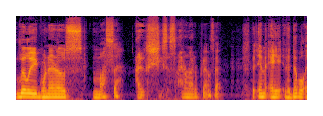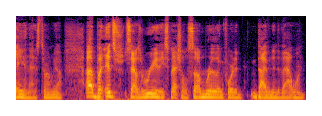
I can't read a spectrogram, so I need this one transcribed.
Lily Guarneros Massa. I, Jesus, I don't know how to pronounce that. The M A, the double A in that is throwing me off. Uh, but it sounds really special, so I'm really looking forward to diving into that one.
